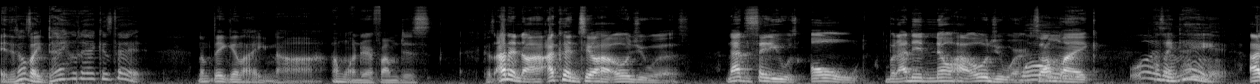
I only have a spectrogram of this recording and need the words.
and then I was like, "Dang, who the heck is that?" And I'm thinking like, "Nah, I wonder if I'm just," because I didn't know, I couldn't tell how old you was. Not to say you was old, but I didn't know how old you were. So I'm like, What I was like, "Dang." I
